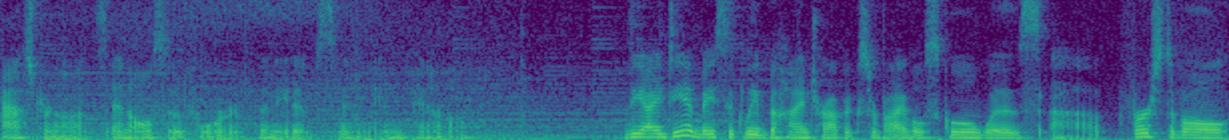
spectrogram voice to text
astronauts and also for the natives in, in Panama. The idea basically behind Tropic Survival School was, uh, first of all,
